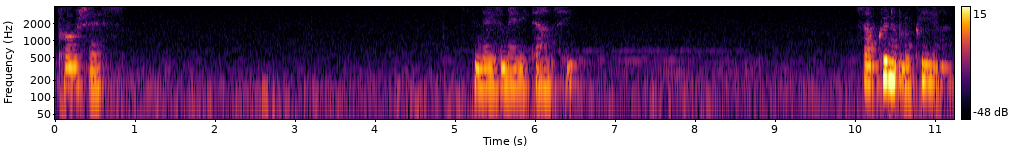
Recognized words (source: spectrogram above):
proces in deze meditatie zou kunnen blokkeren.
